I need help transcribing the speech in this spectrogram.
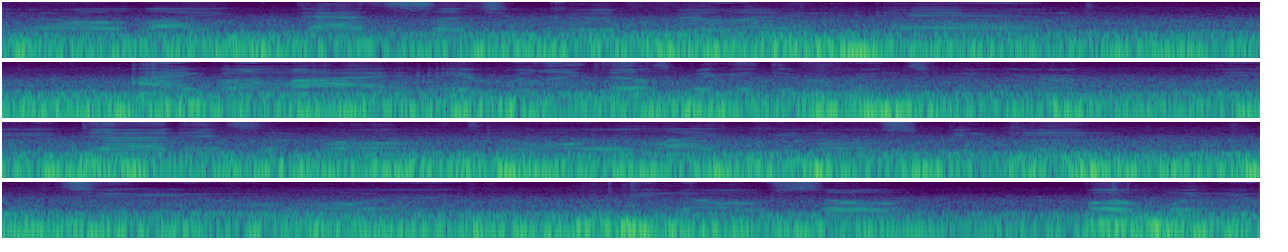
You know, like that's such a good feeling and I ain't gonna lie, it really does make a difference when your when your dad is involved or like, you know, speaking to you or you know, so but when you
